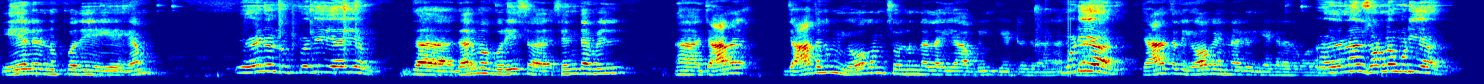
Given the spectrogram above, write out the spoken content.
ஏழு முப்பது ஏஎம். ஏழு முப்பது ஏஎம். த தருமபுரி ச- செந்தமிழ் ஜாத ஜாதகம் யோகம் சொல்லுங்கள் ஐயா அப்படின்னு கேட்டிருக்கிறாங்க. முடியாது. ஜாதகத்துல யோகம் என்ன கேட்கறாரு போல. அதெல்லாம் சொல்ல முடியாது.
